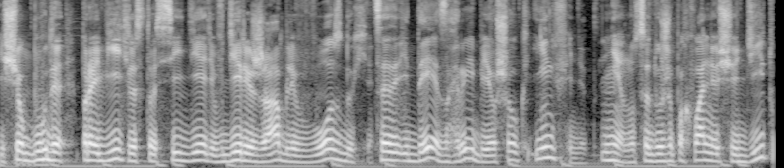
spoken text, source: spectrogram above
і що буде правительство сидіти в дирижаблі в воздухі, це ідея з гри Bioshock Infinite. Ні, ну це дуже похвально, що дід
